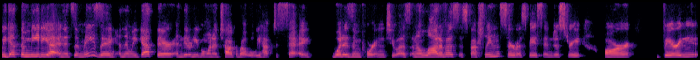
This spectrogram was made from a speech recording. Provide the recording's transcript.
we get the media and it's amazing and then we get there and they don't even want to talk about what we have to say what is important to us and a lot of us especially in the service based industry are very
